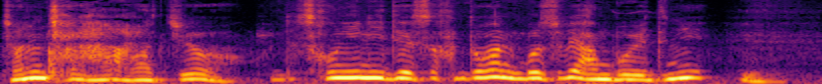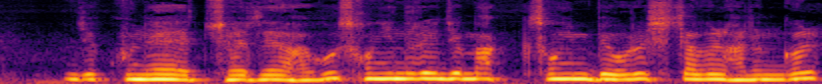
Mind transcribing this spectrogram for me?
저는 잘 알았죠. 근데 성인이 돼서 한동안 모습이 안 보이더니 음. 이제 군에 제대하고 성인으로 이제 막 성인 배우로 시작을 하는 걸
